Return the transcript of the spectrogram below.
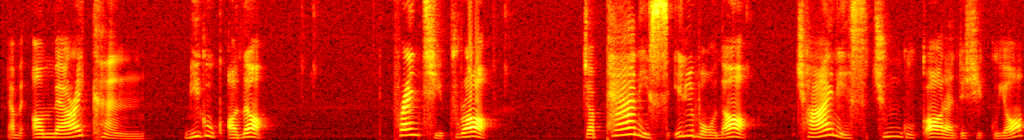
그 다음에 American, 미국 언어, French, 불어, Japanese, 일본어, Chinese, 중국어라는 뜻이 있고요.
